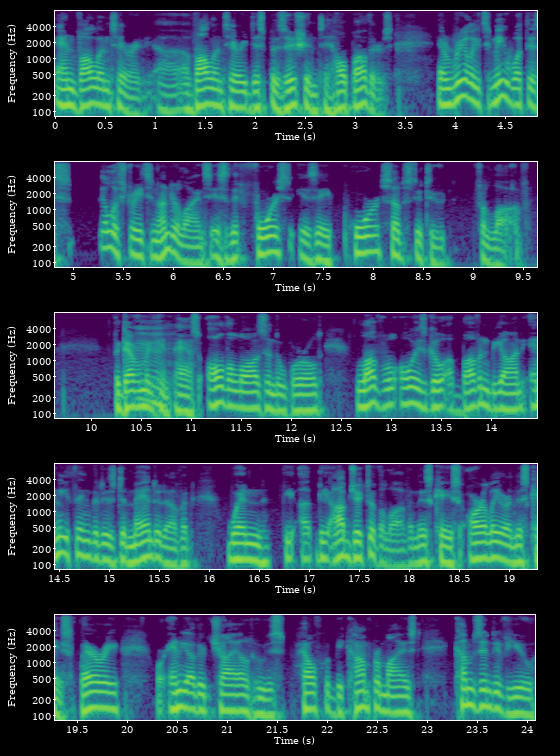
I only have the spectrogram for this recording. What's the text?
and voluntary, uh, a voluntary disposition to help others, and really, to me, what this illustrates and underlines is that force is a poor substitute for love. The government can pass all the laws in the world. Love will always go above and beyond anything that is demanded of it when the uh, the object of the love, in this case Arlie, or in this case Larry, or any other child whose health would be compromised, comes into view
